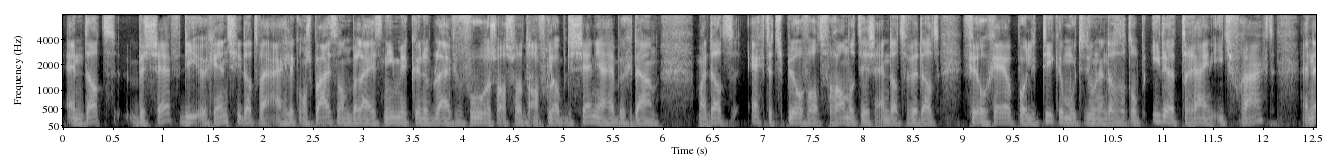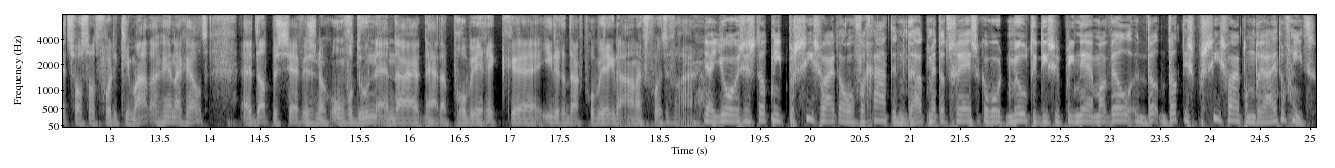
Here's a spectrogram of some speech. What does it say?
En dat besef, die urgentie, dat wij eigenlijk ons buitenlandbeleid niet meer kunnen blijven voeren zoals we dat de afgelopen decennia hebben gedaan. Maar dat echt het speelveld veranderd is en dat we dat veel geopolitieker moeten doen en dat het op ieder terrein iets vraagt. En net zoals dat voor de klimaatagenda geldt. Uh, dat besef is nog onvoldoende en daar, nou, daar probeer ik uh, iedere dag probeer ik de aandacht voor te vragen. Ja, Joris, is dat niet precies waar het over gaat inderdaad? Met dat vreselijke woord multidisciplinair, maar wel dat, dat is precies waar het om draait, of niet?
